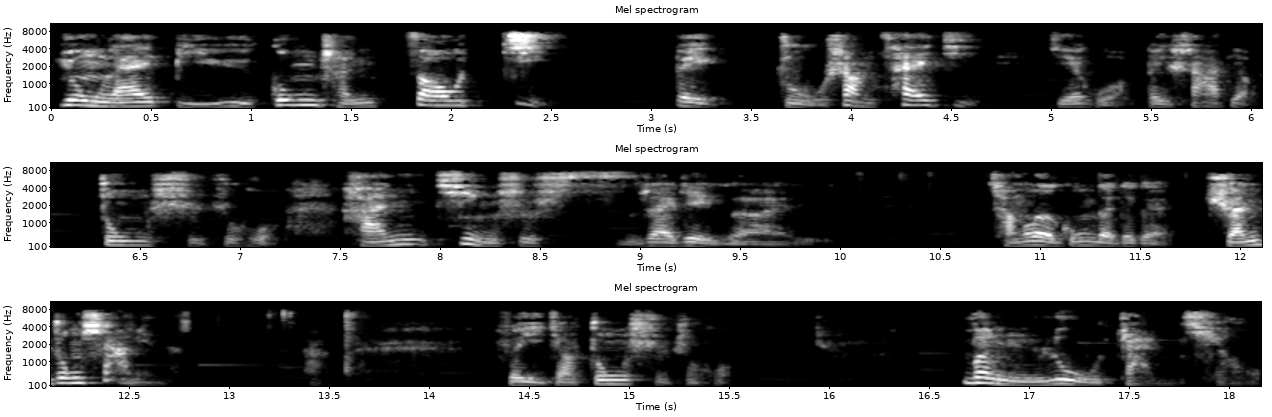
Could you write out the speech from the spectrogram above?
用来比喻功臣遭忌，被主上猜忌，结果被杀掉，中士之祸。韩信是死在这个长乐宫的这个玄钟下面的啊，所以叫中士之祸。问路斩桥，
